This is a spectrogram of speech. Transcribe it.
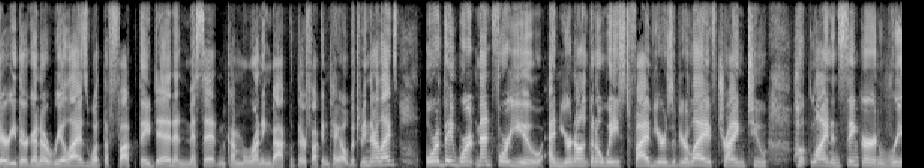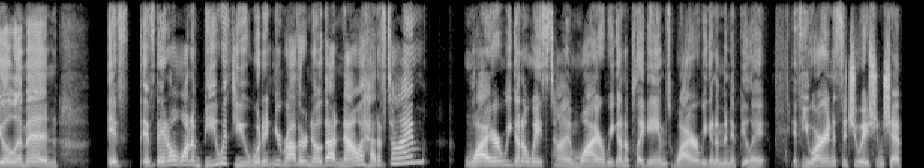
They're either going to realize what the fuck they did and miss it and come running back with their fucking tail between their legs, or they weren't meant for you. And you're not going to waste five years of your life trying to hook, line, and sinker and reel them in. If if they don't want to be with you, wouldn't you rather know that now ahead of time? Why are we going to waste time? Why are we going to play games? Why are we going to manipulate? If you are in a situationship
